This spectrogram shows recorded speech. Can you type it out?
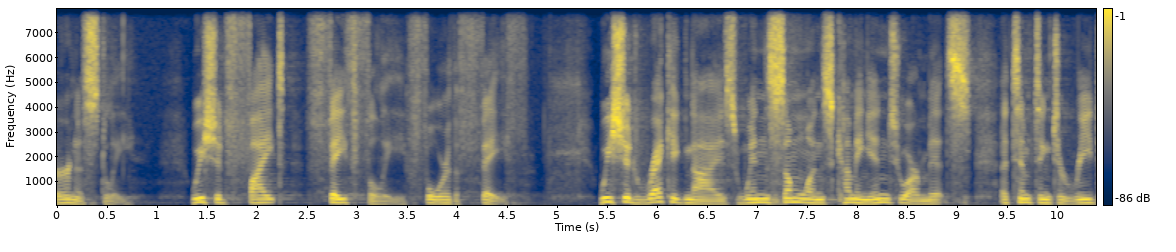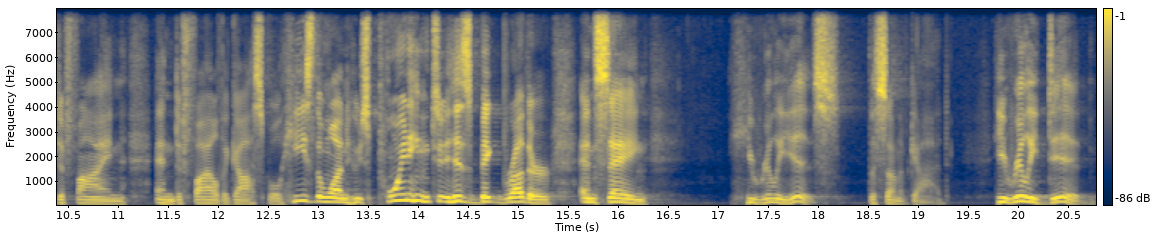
earnestly we should fight faithfully for the faith. We should recognize when someone's coming into our midst attempting to redefine and defile the gospel. He's the one who's pointing to his big brother and saying, He really is the Son of God. He really did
